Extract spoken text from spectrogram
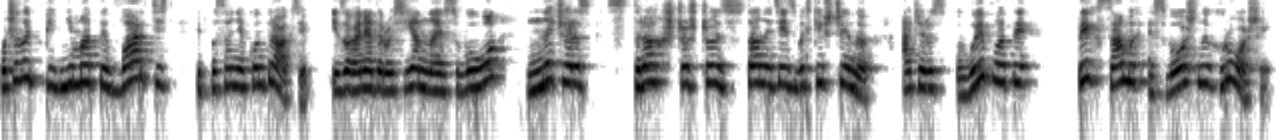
почали піднімати вартість підписання контрактів і заганяти росіян на СВО не через страх, що щось станеться із батьківщиною, а через виплати тих самих СВОшних грошей.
